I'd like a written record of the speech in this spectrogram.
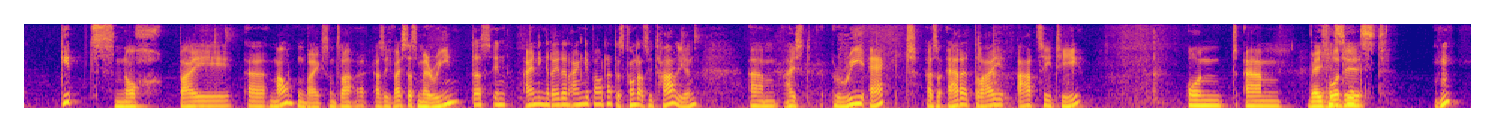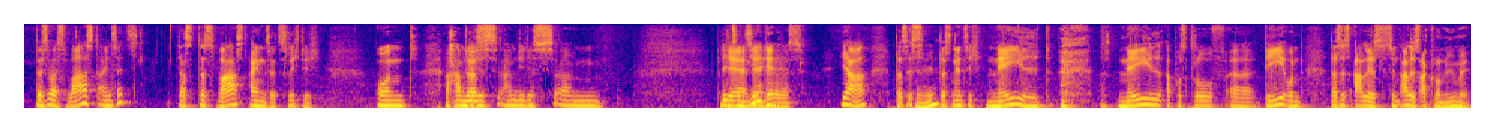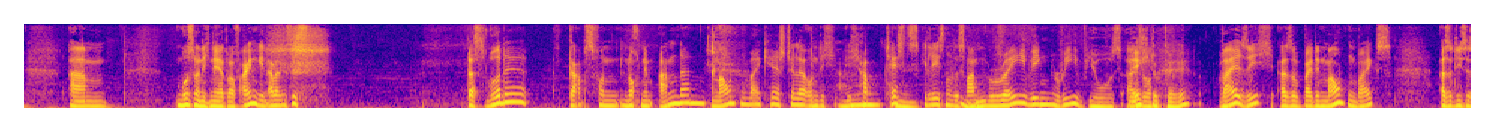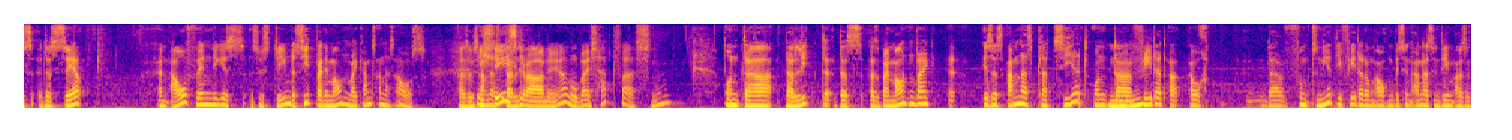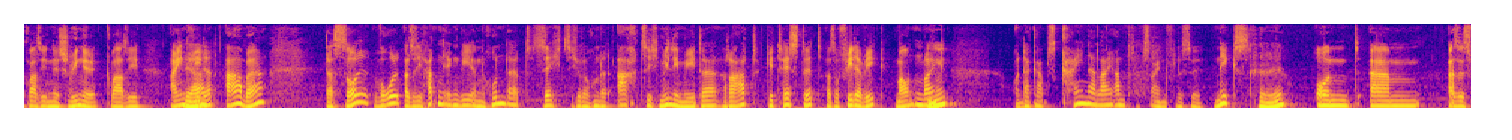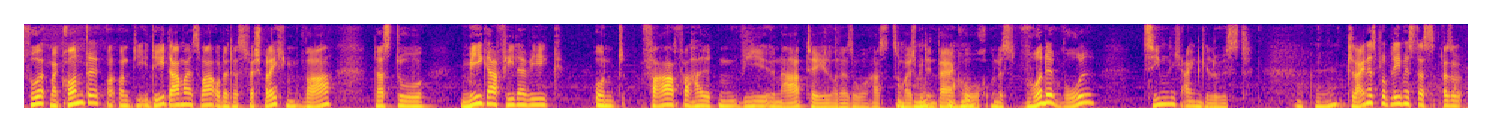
gibt's noch bei äh, Mountainbikes. Und zwar, äh, also ich weiß, dass Marine das in einigen Rädern eingebaut hat. Das kommt aus Italien. Ähm, heißt React, also R3ACT. Und ähm, Welches wurde- jetzt? Hm? Das, was Vast einsetzt? das, das war's einsetzt, richtig. Und Ach, haben Das- die das, haben die das ähm, Der- lizenziert der- oder was? ja, das ist, Okay. das nennt sich Nailed. Also Nail Apostroph äh, D und das ist alles, sind alles Akronyme. Ähm, muss man nicht näher drauf eingehen, aber es ist, das wurde, gab es von noch einem anderen Mountainbike-Hersteller und ich, ich habe okay. Tests gelesen und es waren Raving Reviews. Also, Echt? Okay. weil sich, also bei den Mountainbikes, also dieses, das sehr ein aufwendiges System, das sieht bei dem Mountainbike ganz anders aus. Also ist Ich sehe es gerade, ja, wobei es hat was. Ne? Und da, da liegt das, also beim Mountainbike äh, ist es anders platziert und da Mhm. federt a- auch, da funktioniert die Federung auch ein bisschen anders, indem also quasi eine Schwinge quasi einfedert. Aber das soll wohl, also die hatten irgendwie ein 160 oder 180 Millimeter Rad getestet, also Federweg, Mountainbike. Mhm. Und da gab es keinerlei Antriebseinflüsse, nix. Okay. Und ähm, also es fuhr, man konnte, und, die Idee damals war, oder das Versprechen war, dass du mega Federweg und Fahrverhalten wie ein Hardtail oder so hast, zum Beispiel den Berg hoch. Und es wurde wohl ziemlich eingelöst. okay. Kleines Problem ist, dass also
